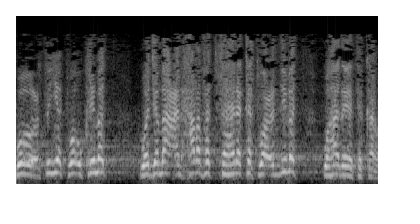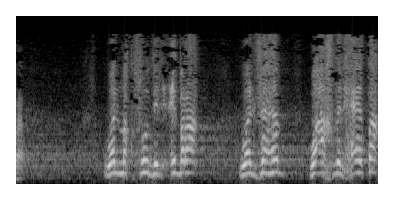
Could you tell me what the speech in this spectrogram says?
وأعطيت وأكرمت وجماعة انحرفت فهلكت وعذبت وهذا يتكرر. والمقصود العبرة والفهم وأخذ الحيطة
